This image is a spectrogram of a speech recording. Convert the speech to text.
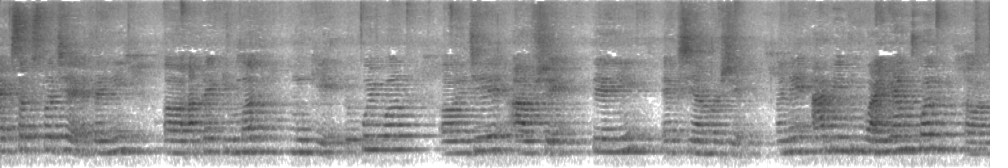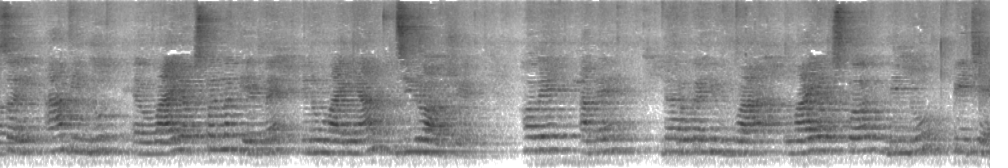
એક્સ અક્ષ પર છે એટલે એની અ, આપણે કિંમત મૂકીએ. તો કોઈ પણ જે આવશે તેની એક્સયામ હશે. અને આ બિંદુ વાયામ પર સોરી આ બિંદુ વાય અક્ષ પર નથી એટલે એનું વાયામ ઝીરો આવશે. હવે આપણે ધારો કે અહીં વાય અક્ષ પર બિંદુ પી છે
